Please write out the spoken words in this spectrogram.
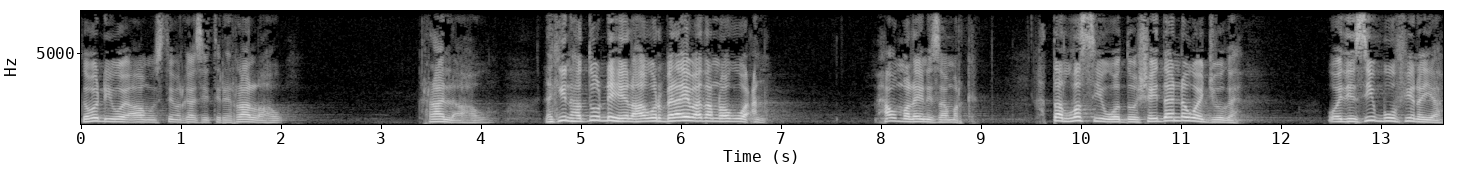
gabadhii way aamustay markaasay tiri raalli ahow raalli ahow laakiin hadduu dhihi lahaa war balaayaba adaa noogu wacan. Maxaa u malaynaysaa marka? Haddaad la sii wado shayddaanna waa jooga. Waa idinsii buufinaya.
